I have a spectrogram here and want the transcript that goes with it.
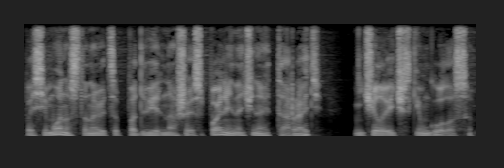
Посему она становится под дверь нашей спальни и начинает орать нечеловеческим голосом.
